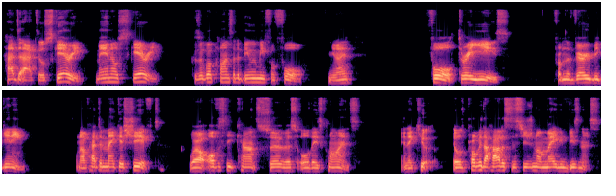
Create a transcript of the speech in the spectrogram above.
Had to act. It was scary, man. It was scary because I've got clients that have been with me for four, you know, four, three years from the very beginning. And I've had to make a shift where I obviously can't service all these clients. And it, it was probably the hardest decision I made in business.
